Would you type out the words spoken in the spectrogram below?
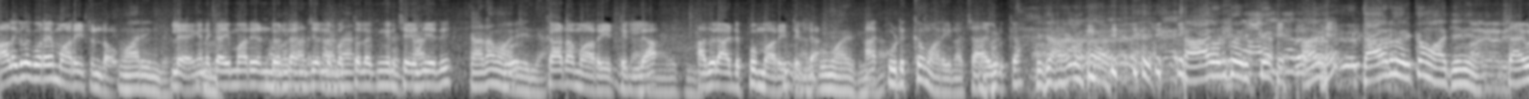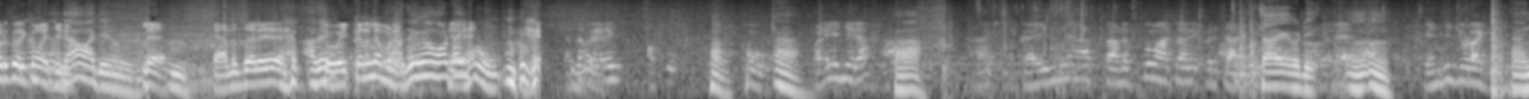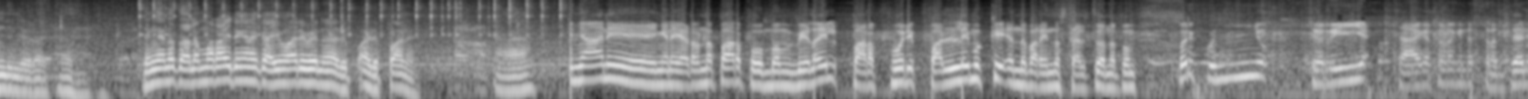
ആളുകൾ കുറെ മാറിയിട്ടുണ്ടാവും. അല്ലെ എങ്ങനെ ഇങ്ങനെ കൈമാറി രണ്ടോ അഞ്ചോ പത്തോലൊക്കെ ഇങ്ങനെ ചെയ്ത് ചെയ്ത് കട മാറിയിട്ടില്ല. അതൊരു അടുപ്പ് മാറിയിട്ടില്ല. ആ കുടുക്ക മാറിയണോ? ചായ കുടുക്ക? ചായ കുടുക്ക ചായ കൊടുക്ക ഒരിക്കൽ ചായ കുടുക്ക ഒരിക്കൽ മാറ്റി അല്ലേ കാരണം വെച്ചാൽ ചോദിക്കണല്ലോ നമ്മൾ. ഓട്ടായി പോവും. എന്താ ആ. പണി ആ. കഴിഞ്ഞ തണുപ്പ് മാറ്റാൻ ഒരു ചായ കുടി. എഞ്ചിൻ ചൂടാക്കി. ഇതിങ്ങനെ തലമുറയായിട്ട് ഇങ്ങനെ കൈമാറി വരുന്ന അടുപ്പ് അടുപ്പാണ്. ഞാൻ ഇങ്ങനെ എടവണ്ണപ്പാറ പോകുമ്പം വിളയിൽ പറപ്പൂര് പള്ളിമുക്ക് എന്ന് പറയുന്ന സ്ഥലത്ത് വന്നപ്പം ഒരു കുഞ്ഞു ചെറിയ ചാകച്ചുടങ്ങിന്റെ ശ്രദ്ധയിൽ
